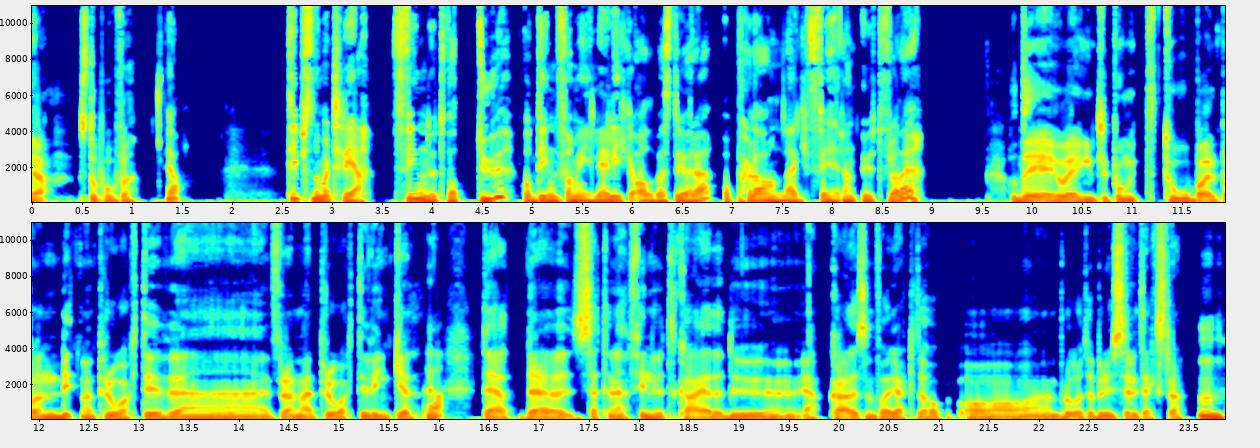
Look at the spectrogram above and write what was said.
ja, stå på for. Ja. Tips nummer tre. Finn ut hva du og din familie liker aller best å gjøre, og planlegg ferien ut fra det. Og det er jo egentlig punkt to, bare på en litt mer proaktiv eh, fra en mer proaktiv vinkel. Ja. Det er at det er- ned, finne ut hva er det du ja, hva er det som får hjertet til å hoppe og blodet til å bruse litt ekstra. Mm.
